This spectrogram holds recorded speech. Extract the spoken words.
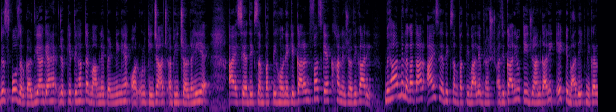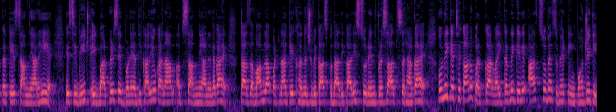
डिस्पोजल कर दिया गया है, जबकि तिहत्तर मामले पेंडिंग है और उनकी जाँच अभी चल रही है। आय से अधिक संपत्ति होने के कारण फंस गए खनिज अधिकारी। बिहार में लगातार आय से अधिक संपत्ति वाले भ्रष्ट अधिकारियों की जानकारी एक के बाद एक निकल करके सामने आ रही है। इसी बीच एक बार फिर से बड़े अधिकारियों का नाम अब सामने आने लगा है। ताज़ा मामला पटना के खनिज विकास पदाधिकारी सुरेंद्र प्रसाद सिन्हा का है। उन्हीं के ठिकानों पर कार्रवाई करने के लिए आज सुबह सुबह टीम पहुँची थी।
